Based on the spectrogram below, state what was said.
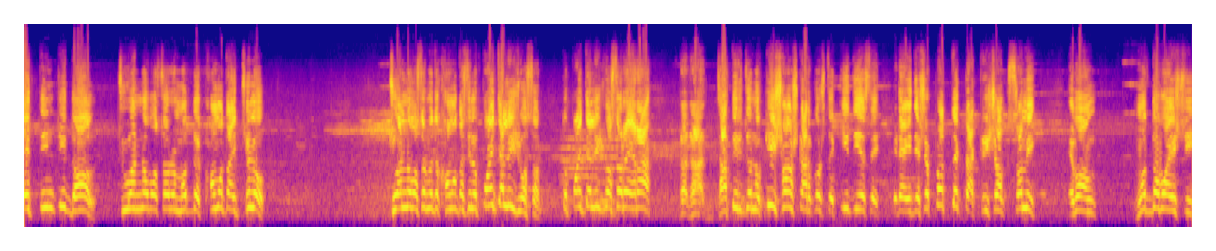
এই তিনটি দল চুয়ান্ন বছরের মধ্যে ক্ষমতায় ছিল। চুয়ান্ন বছরের মধ্যে ক্ষমতা ছিল পঁয়তাল্লিশ বছর। তো পঁয়তাল্লিশ বছরে এরা জাতির জন্য কি সংস্কার করছে, কি দিয়েছে, এটা এই দেশের প্রত্যেকটা কৃষক, শ্রমিক এবং মধ্যবয়সী,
